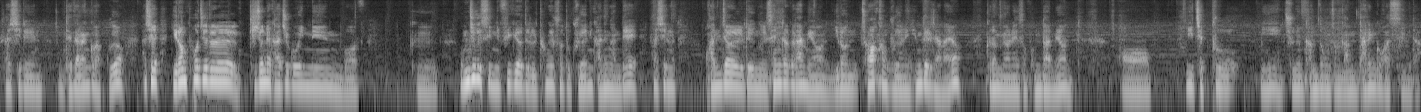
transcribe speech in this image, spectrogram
사실은 좀 대단한 것 같고요. 사실 이런 포즈를 기존에 가지고 있는 뭐 그 움직일 수 있는 피규어들을 통해서도 구현이 가능한데 사실은 관절 등을 생각을 하면 이런 정확한 구현이 힘들잖아요. 그런 면에서 본다면 어, 이 제품이 주는 감동은 좀 남다른 것 같습니다.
